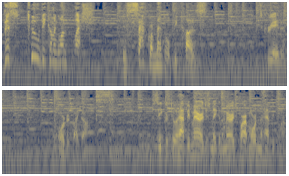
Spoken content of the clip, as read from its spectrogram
This two becoming one flesh is sacramental because it's created and ordered by God. The secret to a happy marriage is making the marriage part more than the happy part.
